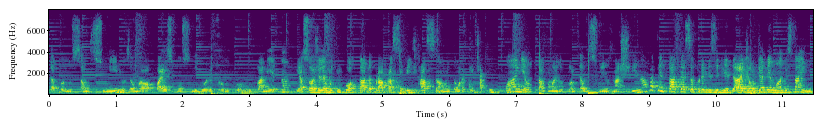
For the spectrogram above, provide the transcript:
da produção de suínos, é o maior país consumidor e produtor do planeta, e a soja é muito importada para servir de ração. Então a gente acompanha o tamanho do plantel de suínos na China para tentar ter essa previsibilidade realidade onde a demanda está indo.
